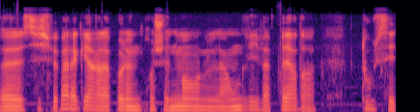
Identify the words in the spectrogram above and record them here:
Euh, si je fais pas la guerre à la Pologne prochainement, la Hongrie va perdre tous ses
